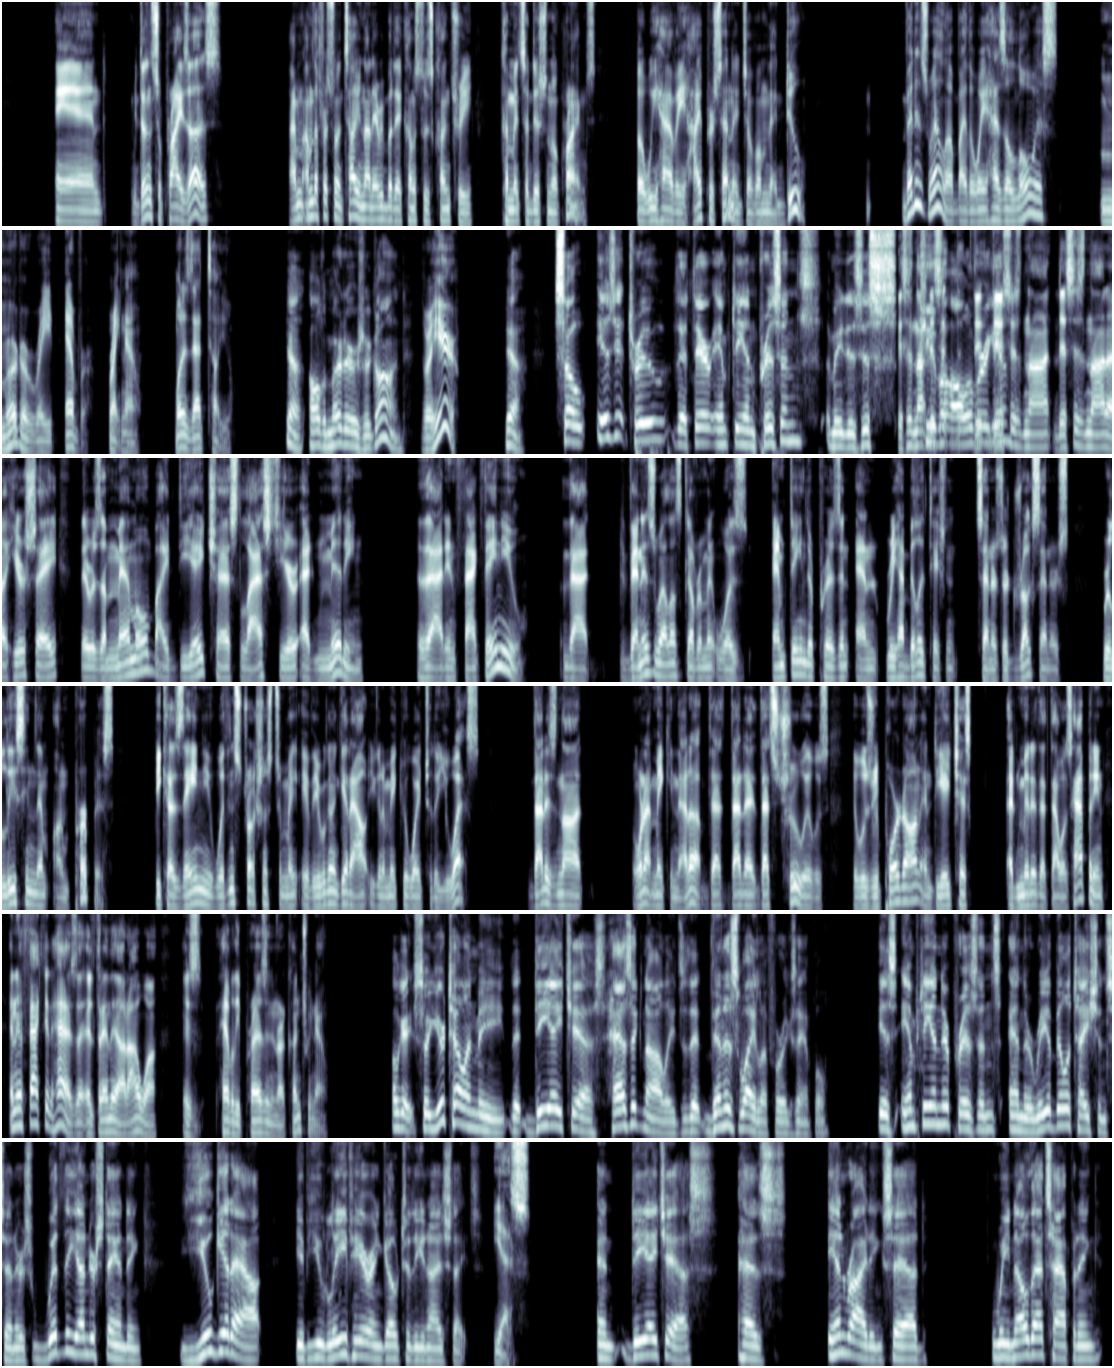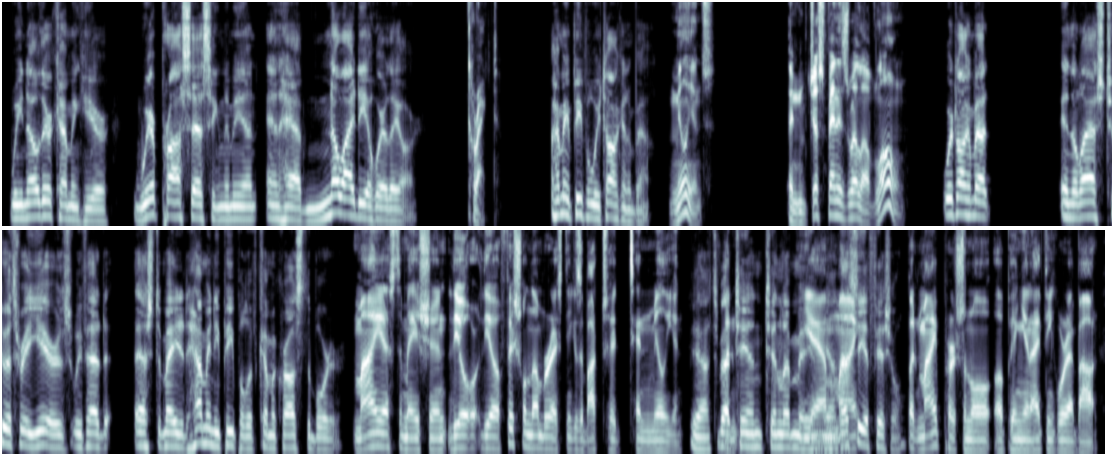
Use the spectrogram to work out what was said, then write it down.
and it doesn't surprise us. I'm, I'm the first one to tell you, not everybody that comes to this country commits additional crimes, but we have a high percentage of them that do. Venezuela, by the way, has the lowest murder rate ever right now. What does that tell you? Yeah, all the murderers are gone. They're here. Yeah. So, is it true that they're emptying prisons? I mean, is this, This is not Cuba this is, all th- over again? This is not this is not a hearsay. There was a memo by DHS last year admitting that in fact they knew that Venezuela's government was emptying their prison and rehabilitation centers or drug centers, releasing them on purpose because they knew with instructions to make if you were going to get out, you're going to make your way to the U.S. That is not we're not making that up. That that that's true. It was it was reported on, and DHS admitted that that was happening, and in fact, it has. El Tren de Aragua is heavily present in our country now. okay, so you're telling me that DHS has acknowledged that Venezuela, for example, is emptying their prisons and their rehabilitation centers with the understanding you get out if you leave here and go to the United States. Yes, And DHS has, in writing, said, We know that's happening. We know they're coming here. We're processing them in and have no idea where they are. correct. How many people are we talking about? Millions, and just Venezuela alone. We're talking about in the last two or three years, we've had estimated how many people have come across the border. My estimation, the the official number, I think, is about to 10 million. Yeah, it's about But- 10, 10, 11 million. Yeah, my- that's the official. But my personal opinion, I think we're about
